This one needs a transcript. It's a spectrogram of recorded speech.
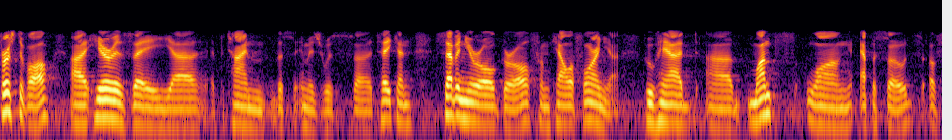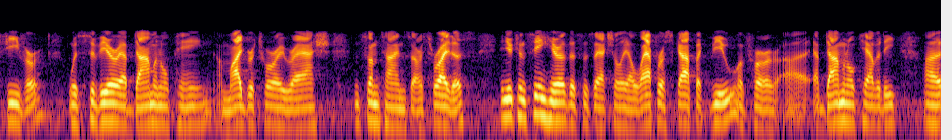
First of all, here is a, at the time this image was taken, seven-year-old girl from California who had months-long episodes of fever with severe abdominal pain, a migratory rash, and sometimes arthritis. And you can see here this is actually a laparoscopic view of her uh, abdominal cavity uh,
